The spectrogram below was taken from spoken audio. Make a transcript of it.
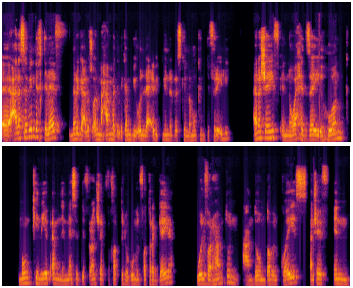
آه على سبيل الاختلاف نرجع لسؤال محمد اللي كان بيقول لاعيبة مين ال risk اللي ممكن تفرق لي. أنا شايف إن واحد زي هوانج ممكن يبقى من الناس ال differential في خط الهجوم الفترة الجاية. ولفرهامبتون عندهم double كويس. أنا شايف إن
